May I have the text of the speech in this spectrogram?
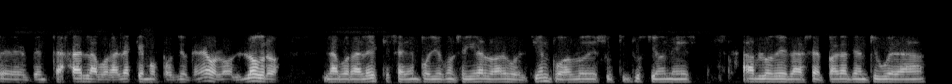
eh, ventajas laborales que hemos podido tener o los logros laborales que se hayan podido conseguir a lo largo del tiempo. Hablo de sustituciones, hablo de las pagas de antigüedad,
